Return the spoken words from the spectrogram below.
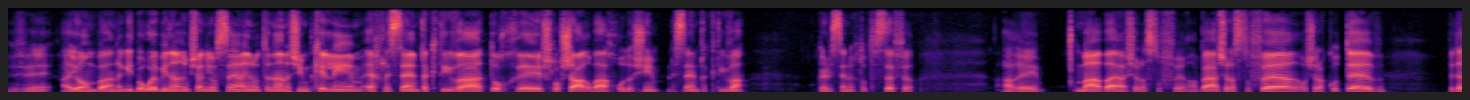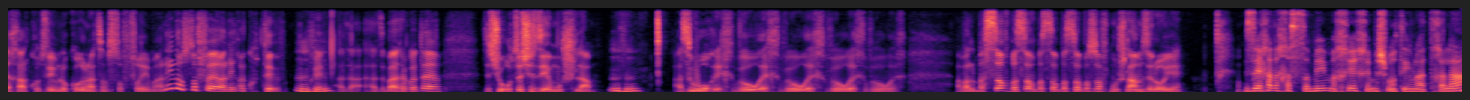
והיום, ב, נגיד בוובינרים שאני עושה, אני נותן לאנשים כלים איך לסיים את הכתיבה תוך אה, שלושה ארבעה חודשים, לסיים את הכתיבה, אוקיי, לסיים לכתוב את הספר. הרי מה הבעיה של הסופר? הבעיה של הסופר או של הכותב, בדרך כלל כותבים לא קוראים לעצמם סופרים. אני לא סופר, אני רק כותב. מהמם. אוקיי? אז, אז הבעיה של הכותב זה שהוא רוצה שזה יהיה מושלם. מהמם. אז הוא עורך ועורך ועורך ועורך ועורך. אבל בסוף, בסוף, בסוף, בסוף, בסוף, מושלם זה לא יהיה. זה אחד החסמים הכי הכי משמעותיים להתחלה,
